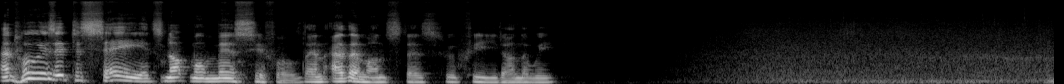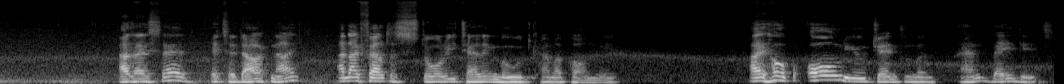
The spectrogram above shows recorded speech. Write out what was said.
And who is it to say it's not more merciful than other monsters who feed on the weak? As I said, it's a dark night, and I felt a storytelling mood come upon me. I hope all you gentlemen and ladies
